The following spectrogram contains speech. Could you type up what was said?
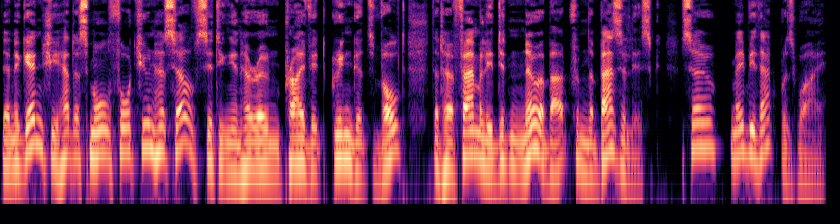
Then again, she had a small fortune herself sitting in her own private Gringotts vault that her family didn't know about from the basilisk, so maybe that was why.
